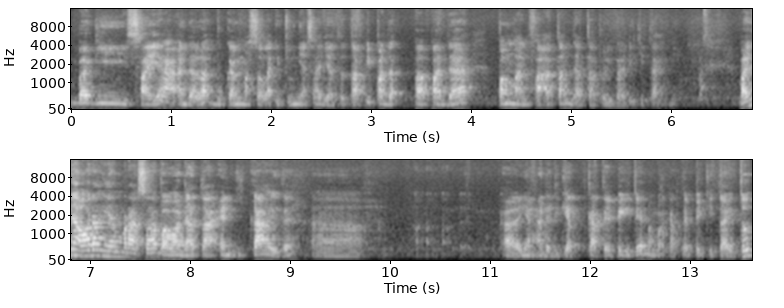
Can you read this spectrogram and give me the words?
bagi saya adalah bukan masalah itunya saja, tetapi pada pada pemanfaatan data pribadi kita ini. Banyak orang yang merasa bahwa data NIK gitu, uh, uh, yang ada di KTP gitu ya, nomor KTP kita itu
